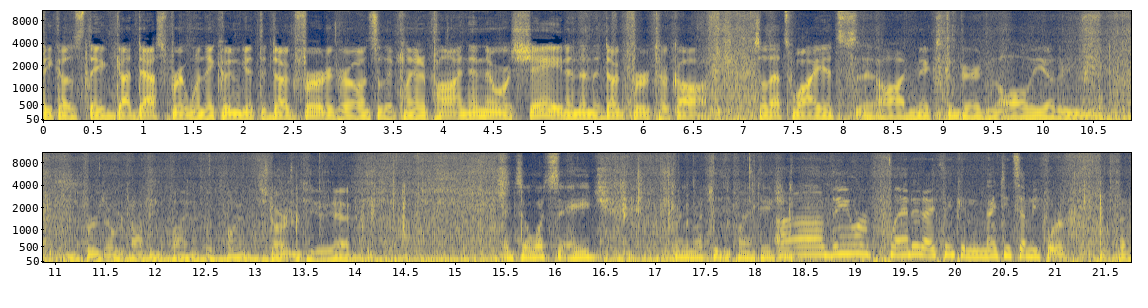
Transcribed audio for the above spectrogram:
because they got desperate when they couldn't get the Doug fir to grow, and so they planted pine. Then there was shade, and then the Doug fir took off. So that's why it's an odd mix compared to all the other units. The fir's overtopping the pine at this point? Starting to, yeah. And so what's the age, pretty much, of the plantation? Uh, they were planted, I think, in 1974. Okay.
